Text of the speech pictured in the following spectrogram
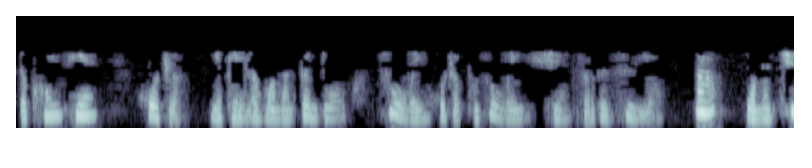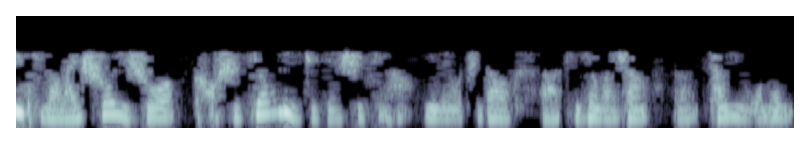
的空间，或者也给了我们更多。作为或者不作为选择的自由。那我们具体要来说一说考试焦虑这件事情哈，因为我知道啊，今天晚上嗯参与我们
